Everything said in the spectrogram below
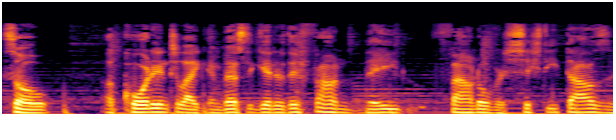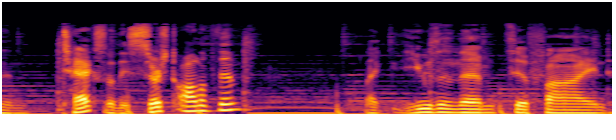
So according to like investigators, they found they found over sixty thousand texts, or they searched all of them, like using them to find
